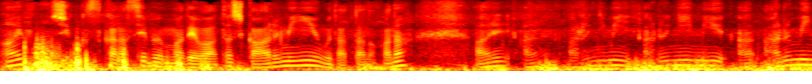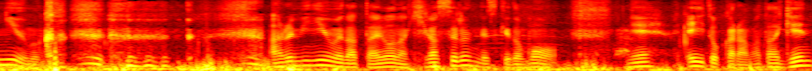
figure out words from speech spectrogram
?iPhone6 から7までは確かアルミニウムだったのかな？あれ、アルミ、アルミミ、アルミニウムか アルミニウムだったような気がするんですけども、ね、8からまた原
